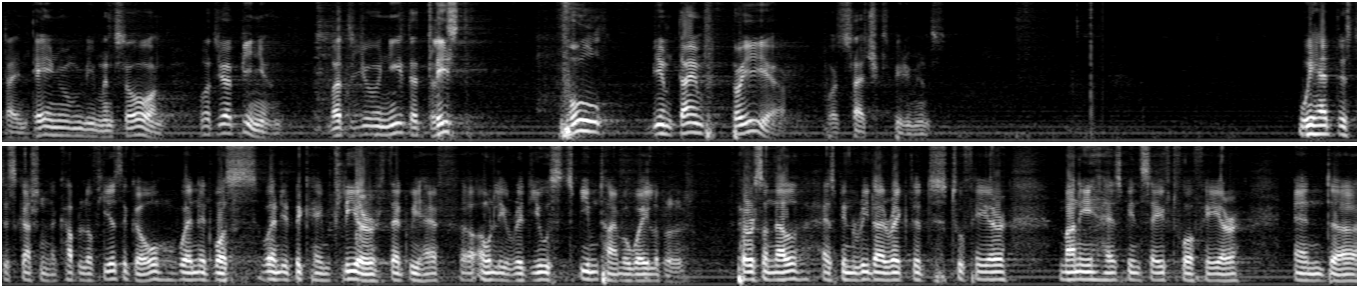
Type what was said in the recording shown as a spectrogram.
titanium beam and so on. What's your opinion? But you need at least full beam time per year for such experiments. We had this discussion a couple of years ago when it was when it became clear that we have uh, only reduced beam time available. Personnel has been redirected to FAIR, money has been saved for FAIR, and uh,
